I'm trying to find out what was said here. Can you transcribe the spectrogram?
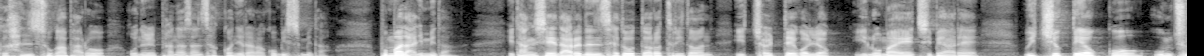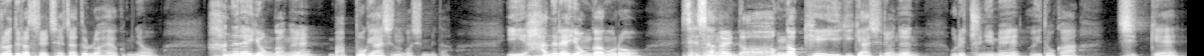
그 한 수가 바로 오늘 변화산 사건이라고 믿습니다. 뿐만 아닙니다. 이 당시에 나르는 새도 떨어뜨리던 이 절대 권력, 이 로마의 지배 아래 위축되었고 움츠러들었을 제자들로 하여금요, 하늘의 영광을 맛보게 하시는 것입니다. 이 하늘의 영광으로 세상을 넉넉히 이기게 하시려는 우리 주님의 의도가 짙게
